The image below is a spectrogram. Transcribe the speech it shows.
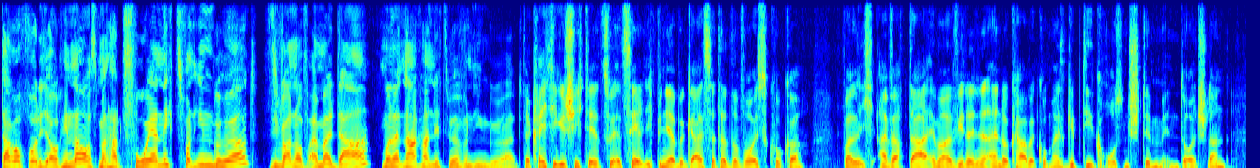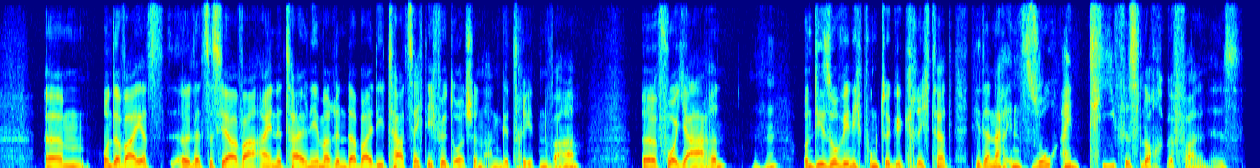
darauf wollte ich auch hinaus. Man hat vorher nichts von ihnen gehört. Sie waren auf einmal da. Man hat nachher nichts mehr von ihnen gehört. Da kann ich die Geschichte dazu erzählen. Ich bin ja begeisterter The Voice-Gucker, weil ich einfach da immer wieder den Eindruck habe, guck mal, es gibt die großen Stimmen in Deutschland. Ähm, und da war jetzt, äh, letztes Jahr war eine Teilnehmerin dabei, die tatsächlich für Deutschland angetreten war, äh, vor Jahren, und die so wenig Punkte gekriegt hat, die danach in so ein tiefes Loch gefallen ist,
